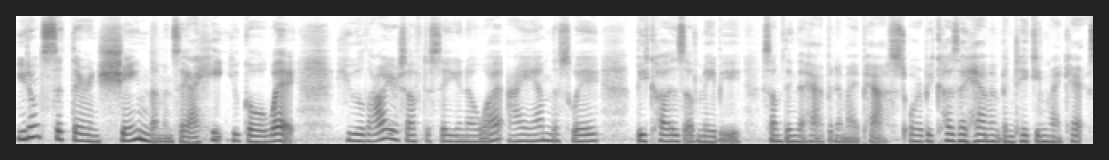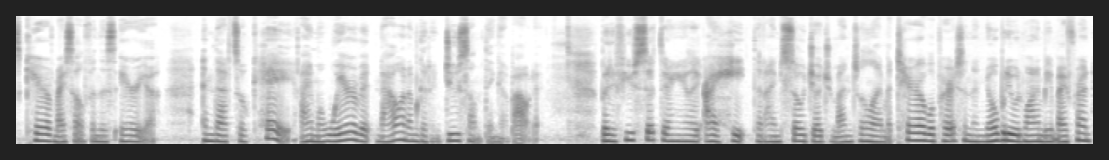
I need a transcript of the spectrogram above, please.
you don't sit there and shame them and say, I hate you, go away. You allow yourself to say, you know what, I am this way because of maybe something that happened in my past or because I haven't been taking my care of myself in this area. And that's okay. I'm aware of it now and I'm going to do something about it. But if you sit there and you're like, I hate that I'm so judgmental, I'm a terrible person, and nobody would want to be my friend,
